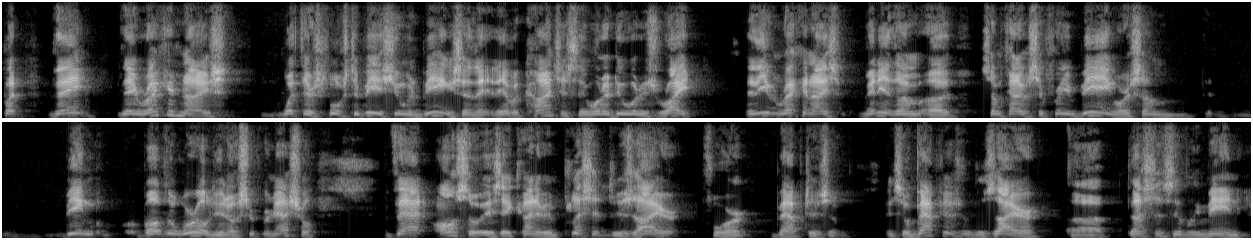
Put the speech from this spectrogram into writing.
but they they recognize what they're supposed to be as human beings, and they, they have a conscience. They want to do what is right. And they even recognize many of them uh, some kind of supreme being or some being above the world, you know, supernatural. That also is a kind of implicit desire for baptism. And so, baptism desire uh, doesn't simply mean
